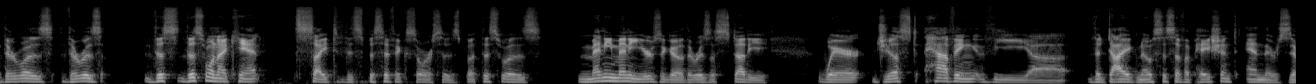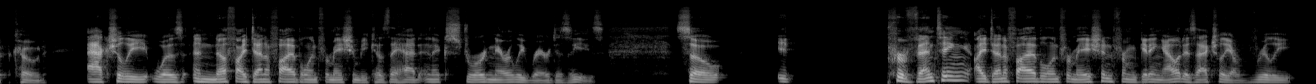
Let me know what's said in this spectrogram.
There was there was this this one I can't cite the specific sources, but this was many many years ago. There was a study where just having the uh, the diagnosis of a patient and their zip code actually was enough identifiable information because they had an extraordinarily rare disease. So preventing identifiable information from getting out is actually a really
